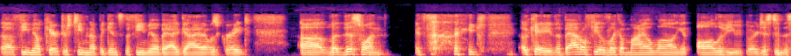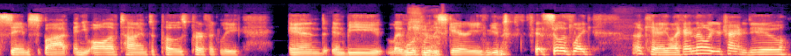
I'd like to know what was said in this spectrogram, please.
uh, female characters teaming up against the female bad guy. That was great. Uh, but this one, it's like, okay, the battlefield's like a mile long, and all of you are just in the same spot, and you all have time to pose perfectly and and be like look really scary. So it's like, okay, like I know what you're trying to do.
